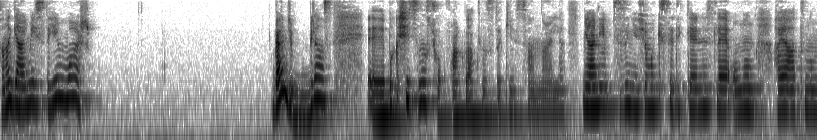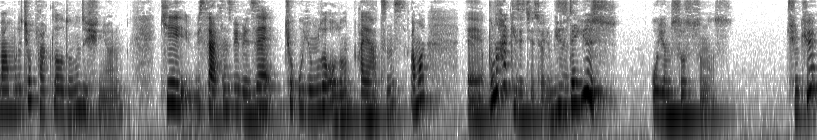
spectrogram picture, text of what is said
sana gelme isteğim var. Bence biraz e, bakış açınız çok farklı aklınızdaki insanlarla. Yani sizin yaşamak istediklerinizle onun hayatının ben burada çok farklı olduğunu düşünüyorum. Ki isterseniz birbirinize çok uyumlu olun hayatınız. Ama e, bunu herkes için söyleyeyim. Yüzde yüz uyumsuzsunuz. Çünkü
